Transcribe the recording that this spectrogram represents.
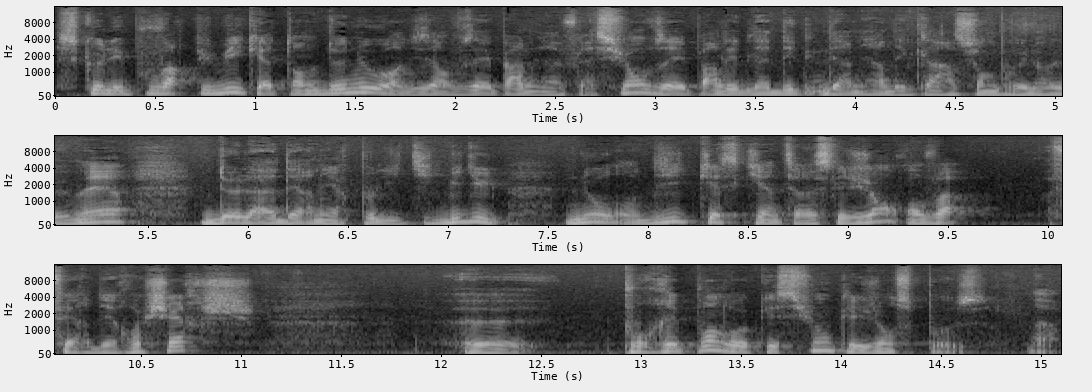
ce que les pouvoirs publics attendent de nous en disant vous avez parlé de l'inflation, vous avez parlé de la dé- dernière déclaration de Bruno Le Maire, de la dernière politique bidule. Nous, on dit qu'est-ce qui intéresse les gens, on va faire des recherches euh, pour répondre aux questions que les gens se posent. Voilà.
